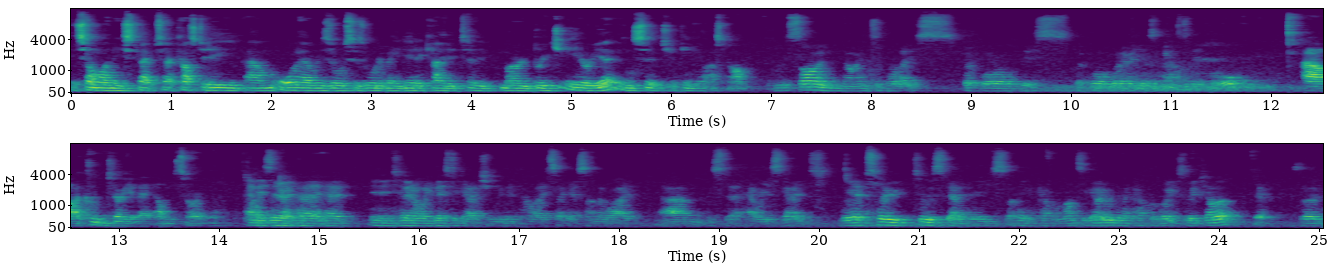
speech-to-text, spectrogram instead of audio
if someone escapes our custody, um, all our resources would have been dedicated to Murray Bridge area in search of him last night. Was Simon known to police before all this, before whatever he was in custody for? Uh, I couldn't tell you that, I'm sorry. And is there a, a, an internal investigation within police, I guess, underway um, as to how he escaped? We had two two escapees, I think, a couple of months ago, within a couple of weeks of each other. Yeah. So,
